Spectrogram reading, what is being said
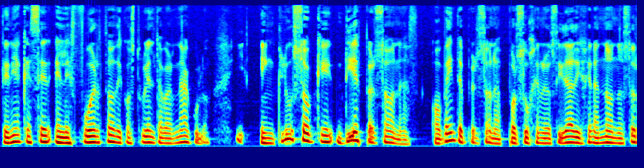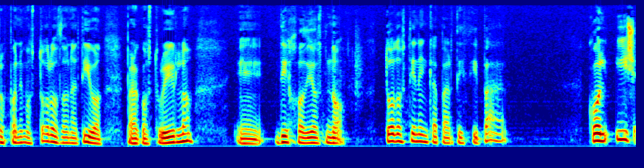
tenía que hacer el esfuerzo de construir el tabernáculo. E incluso que 10 personas o 20 personas por su generosidad dijeran, no, nosotros ponemos todos los donativos para construirlo, eh, dijo Dios, no, todos tienen que participar. Kol ish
